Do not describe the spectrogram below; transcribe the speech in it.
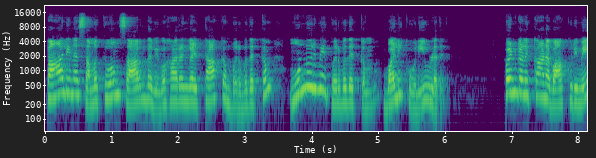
பாலின சமத்துவம் சார்ந்த விவகாரங்கள் தாக்கம் பெறுவதற்கும் முன்னுரிமை பெறுவதற்கும் வழி கோரியுள்ளது பெண்களுக்கான வாக்குரிமை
